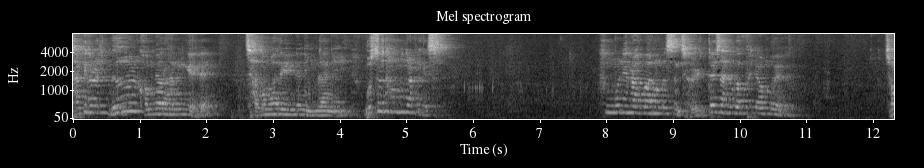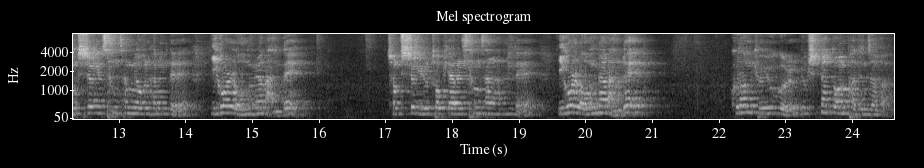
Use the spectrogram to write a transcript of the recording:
자기를 늘 검열하는 게 자동화되어 있는 인간이 무슨 학문을 하겠어요? 학문이라고 하는 것은 절대 자유가 필요한 거예요. 정치적인 상상력을 하는데 이걸 넘으면 안 돼. 정치적 유토피아를 상상하는데 이걸 넘으면 안 돼. 그런 교육을 60년 동안 받은 자가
